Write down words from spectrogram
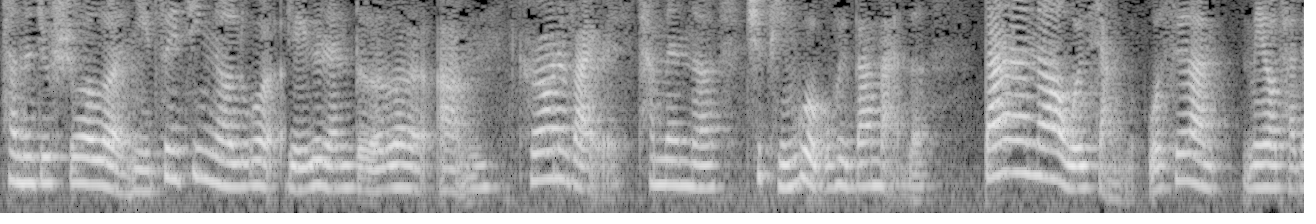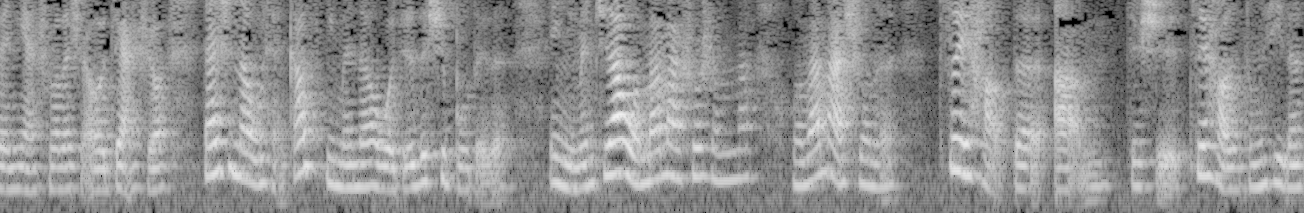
他们就说了，你最近呢，如果有一个人得了啊、coronavirus，他们呢吃苹果不会帮忙的。当然呢，我想，我虽然没有他在念说的时候这样说，但是呢，我想告诉你们呢，我觉得是不对的。哎，你们知道我妈妈说什么吗？我妈妈说呢，最好的啊、就是最好的东西呢，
